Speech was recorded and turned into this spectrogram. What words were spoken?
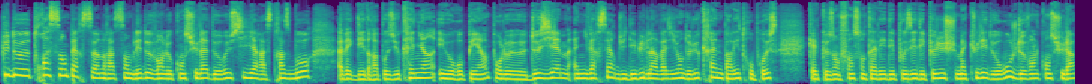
Plus de 300 personnes rassemblés devant le consulat de Russie hier à Strasbourg avec des drapeaux ukrainiens et européens pour le deuxième anniversaire du début de l'invasion de l'Ukraine par les troupes russes. Quelques enfants sont allés déposer des peluches maculées de rouge devant le consulat.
